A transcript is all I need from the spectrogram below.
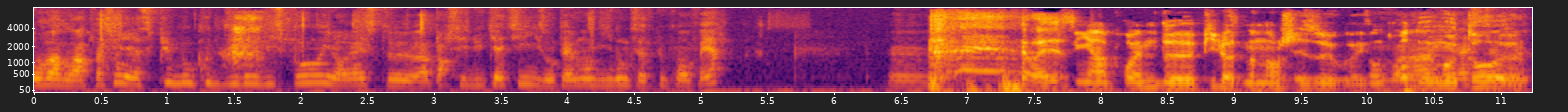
on va voir. De toute façon, il reste plus beaucoup de guidons dispo. Il en reste, euh, à part chez Ducati, ils ont tellement de guidons qu'ils savent plus quoi en faire. Euh, ouais, il y a un problème de pilote maintenant chez eux, quoi. Ils ont trop voilà, de il motos. euh. euh,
